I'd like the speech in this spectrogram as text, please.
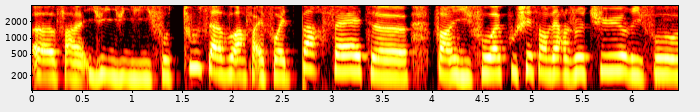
enfin il, faut tout savoir enfin il faut être parfaite enfin il faut accoucher sans vergeture il faut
